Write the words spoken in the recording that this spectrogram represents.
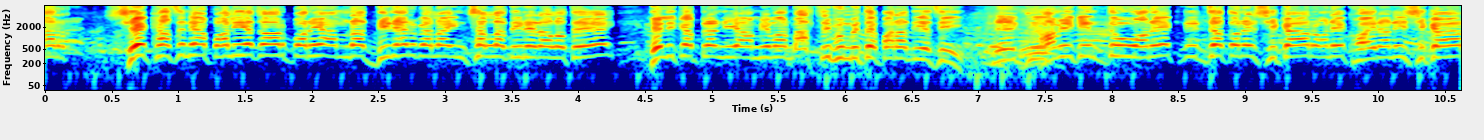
আর শেখ হাসিনা পালিয়ে যাওয়ার পরে আমরা দিনের বেলা, ইনশাল্লাহ দিনের আলোতে হেলিকপ্টার নিয়ে আমি আমার মাতৃভূমিতে পাড়া দিয়েছি। আমি কিন্তু অনেক নির্যাতনের শিকার, অনেক হয়রানির শিকার,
